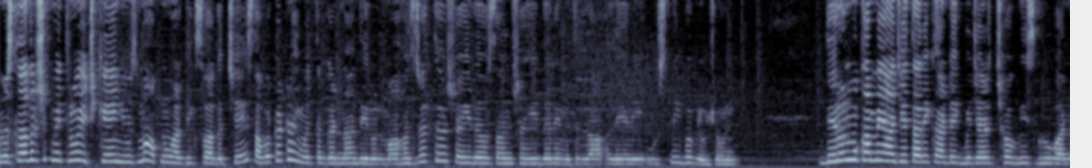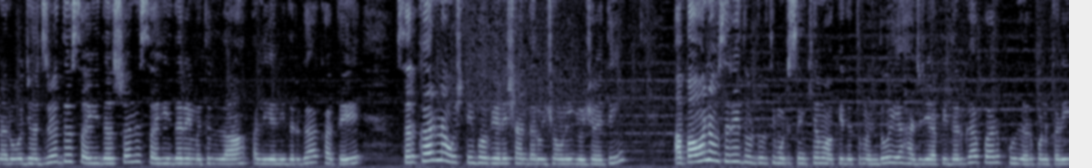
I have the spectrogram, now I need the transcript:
નમસ્કાર દર્શક મિત્રો એચકે ન્યૂઝમાં આપનું હાર્દિક સ્વાગત છે. સાબરકાંઠા હિંમતનગરના દેરોલમાં હઝરત શહીદ હસન શહીદ રહેમતુલ્લા અલીની ઉર્સની ભવ્ય ઉજવણી. દેરોલ મુકામે આજે તારીખ આઠ એક બે હજાર છવ્વીસ ગુરુવારના રોજ હઝરત શહીદ હસન શહીદ રહેમતુલ્લા અલીની દરગાહ ખાતે સરકારના ઉર્સની ભવ્ય અને શાનદાર ઉજવણી યોજાઈ હતી. આ પાવન અવસરે દૂર દૂરથી મોટી સંખ્યામાં અકીદતમંદોએ હાજરી આપી દરગાહ પર ફૂલ અર્પણ કરી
